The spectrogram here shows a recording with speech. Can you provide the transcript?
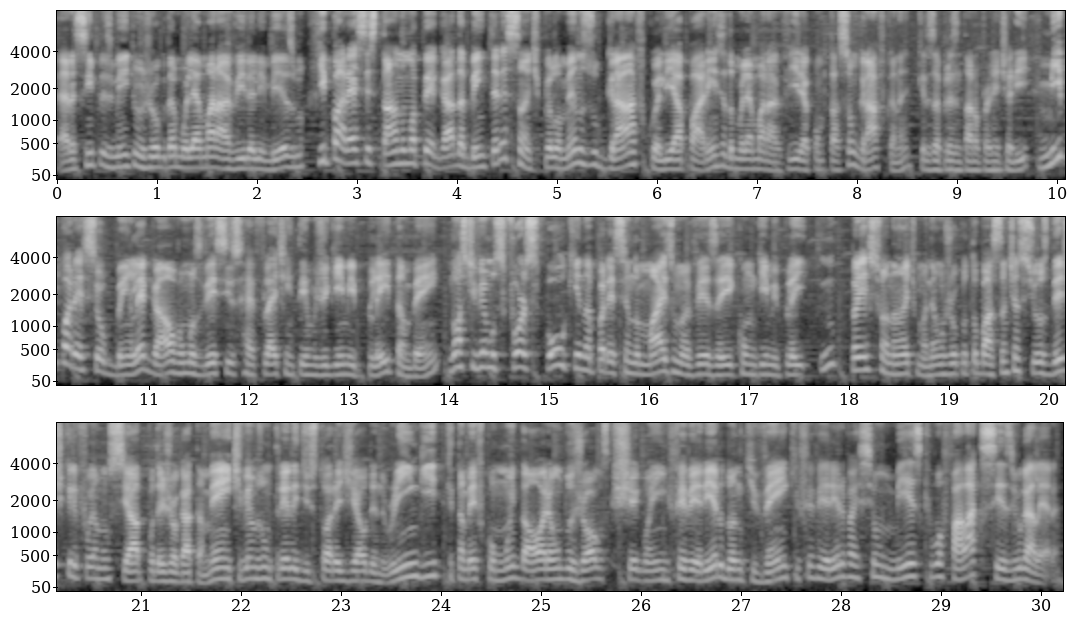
era simplesmente um jogo da Mulher Maravilha ali mesmo, que parece estar numa pegada bem interessante, pelo menos o gráfico ali, a aparência da Mulher Maravilha, a computação gráfica, né, que eles apresentaram pra gente ali, me pareceu bem legal, vamos ver se isso reflete em termos de gameplay também. Nós tivemos Forspoken aparecendo mais uma vez aí com um gameplay impressionante, mano. É um jogo que eu tô bastante ansioso desde que ele foi anunciado poder jogar também. Tivemos um trailer de história de Elden Ring, que também ficou muito da hora. É um dos jogos que chegam aí em fevereiro do ano que vem, que fevereiro vai ser um mês que eu vou falar com vocês, viu, galera?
